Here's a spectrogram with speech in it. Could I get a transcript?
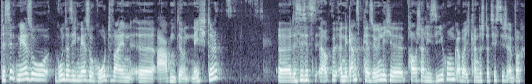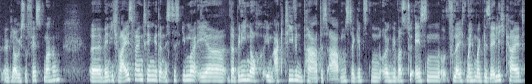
das sind mehr so, grundsätzlich mehr so Rotweinabende äh, und Nächte. Äh, das ist jetzt äh, eine ganz persönliche Pauschalisierung, aber ich kann das statistisch einfach, äh, glaube ich, so festmachen. Äh, wenn ich Weißwein trinke, dann ist das immer eher, da bin ich noch im aktiven Part des Abends. Da gibt's dann irgendwie was zu essen, vielleicht manchmal Geselligkeit.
